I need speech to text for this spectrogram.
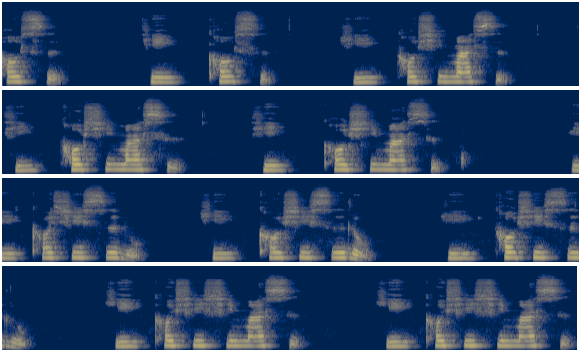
こす、ひこす、ひこします、ひこします、ひこします。ひこしする、ひこしする、ひこしする、ひこしします、ひこしします、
